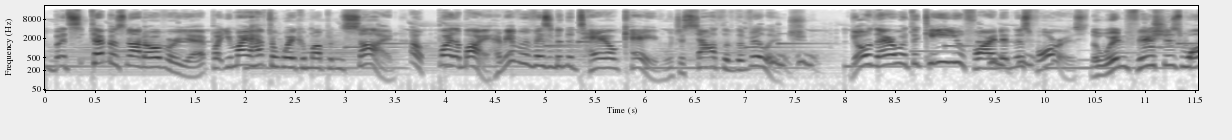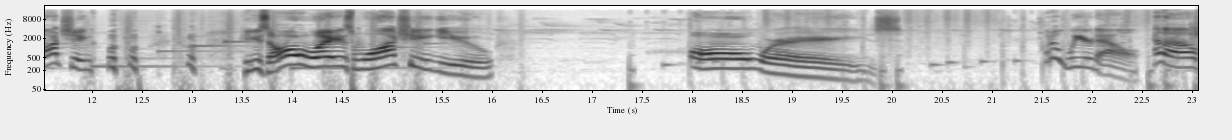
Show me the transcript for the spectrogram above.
But September's not over yet, but you might have to wake him up inside. Oh, by the by, have you ever visited the Tail Cave, which is south of the village? Go there with the key you find in this forest. The windfish is watching. He's always watching you. Always. What a weird owl. Hello.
